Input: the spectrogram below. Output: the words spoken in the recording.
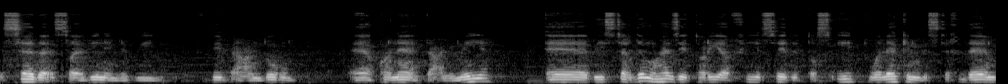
السادة الصيادين اللي بيبقى عندهم قناة تعليمية بيستخدموا هذه الطريقة في صيد التسقيط ولكن باستخدام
